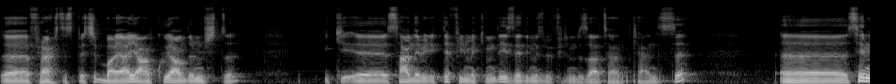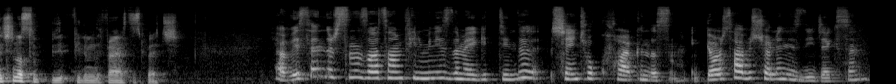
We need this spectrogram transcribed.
e, French Dispatch'i bayağı yankı uyandırmıştı iki, e, senle birlikte film ekiminde izlediğimiz bir filmdi zaten kendisi. E, senin için nasıl bir filmdi French Dispatch? Ya Wes Anderson'ın zaten filmini izlemeye gittiğinde şeyin çok farkındasın. Görsel bir şölen izleyeceksin.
